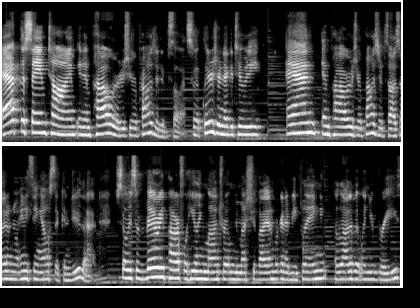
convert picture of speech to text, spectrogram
At the same time, it empowers your positive thoughts. So it clears your negativity and empowers your positive thoughts. I don't know anything else that can do that. So it's a very powerful healing mantra, Om Namah Shivaya, and we're going to be playing a lot of it when you breathe.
